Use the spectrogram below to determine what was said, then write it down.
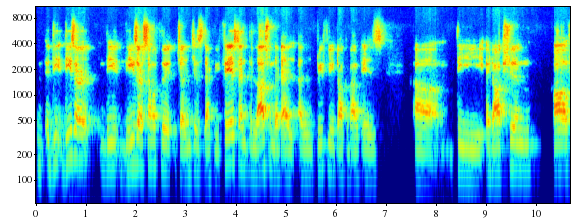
these are the these are some of the challenges that we faced. And the last one that I'll, I'll briefly talk about is uh, the adoption of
